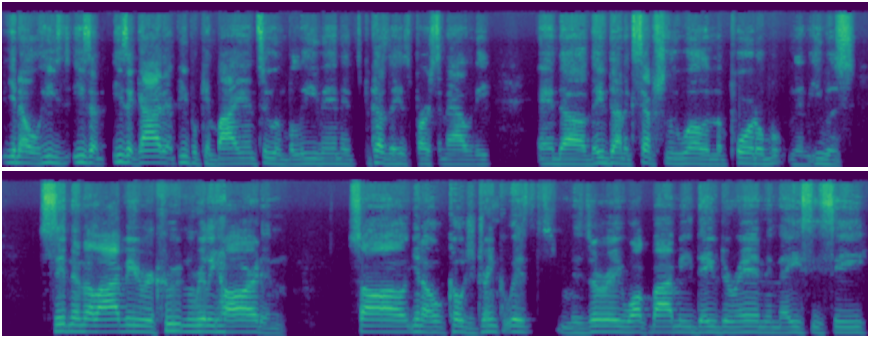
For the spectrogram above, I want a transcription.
You know, he's he's a he's a guy that people can buy into and believe in. It's because of his personality. And uh, they've done exceptionally well in the portal. And he was sitting in the lobby recruiting really hard and saw, you know, Coach Drinkwitz, Missouri walk by me, Dave Doeren in the ACC.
